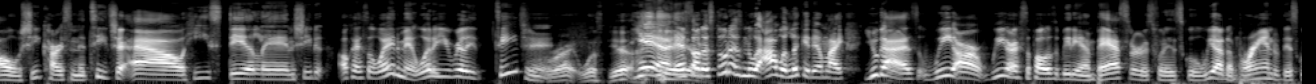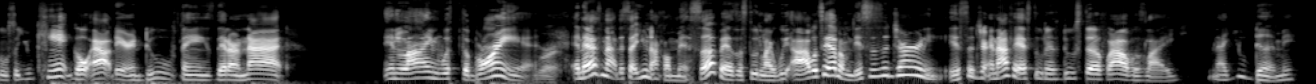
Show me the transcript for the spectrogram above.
oh, she cursing the teacher out, he's stealing, she, do- okay, so wait a minute, what are you really teaching? Right. What's yeah. Yeah, and so the students knew. I would look at them like, "You guys, we are we are supposed to be the ambassadors for this school. We are the Mhm. brand of this school. So you can't go out there and do things that are not in line with the brand." Right. And that's not to say you're not gonna mess up as a student. Like we, I would tell them this is a journey. It's a journey. And I've had students do stuff where I was like, "Now you dummy,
